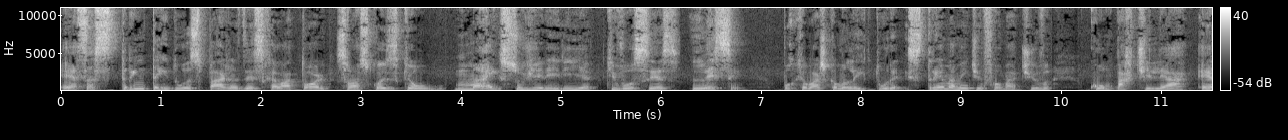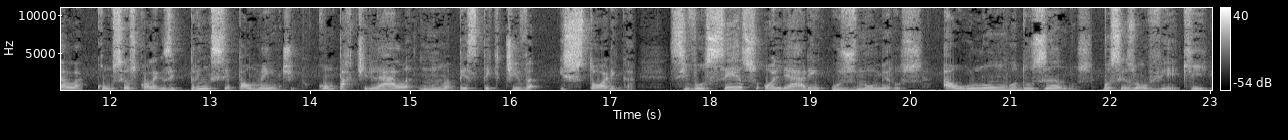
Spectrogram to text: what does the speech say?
Essas 32 páginas desse relatório são as coisas que eu mais sugeriria que vocês lessem, porque eu acho que é uma leitura extremamente informativa. Compartilhar ela com seus colegas e principalmente compartilhá-la numa perspectiva histórica. Se vocês olharem os números ao longo dos anos, vocês vão ver que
